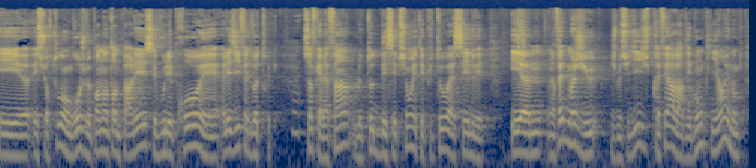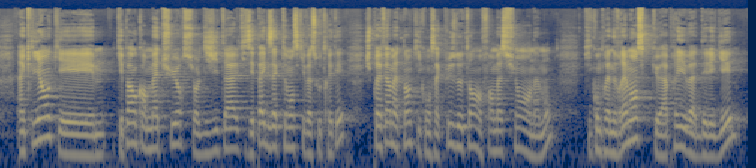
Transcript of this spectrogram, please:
Et, et, surtout, en gros, je veux pas en entendre parler, c'est vous les pros et allez-y, faites votre truc. Sauf qu'à la fin, le taux de déception était plutôt assez élevé. Et euh, en fait, moi, je me suis dit, je préfère avoir des bons clients. Et donc, un client qui est, qui est pas encore mature sur le digital, qui sait pas exactement ce qu'il va sous-traiter, je préfère maintenant qu'il consacre plus de temps en formation en amont, qui comprennent vraiment ce qu'après il va déléguer,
